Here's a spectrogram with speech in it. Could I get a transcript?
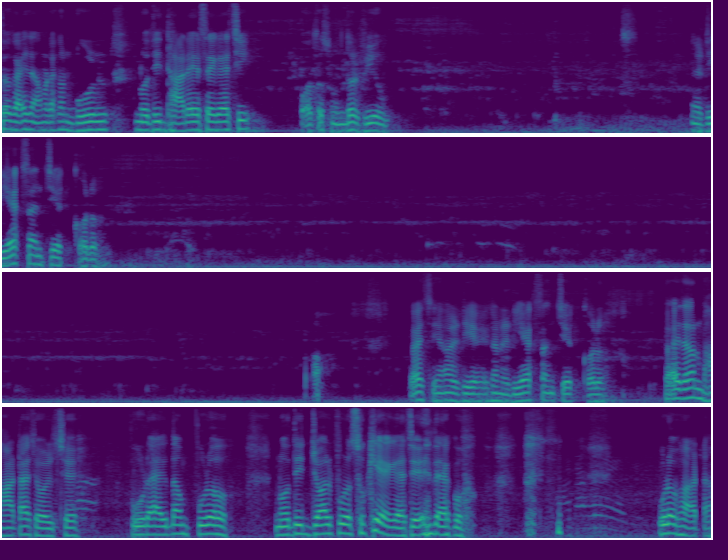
তো গাইজ আমরা এখন বুল নদীর ধারে এসে গেছি। কত সুন্দর ভিউ রিয়াকশন চেক করো। এখানে রিয়াকশন চেক করো। গাইজ এখন ভাঁটা চলছে। পুরো একদম পুরো নদীর জল পুরো শুকিয়ে গেছে, দেখো। পুরো ভাটা।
